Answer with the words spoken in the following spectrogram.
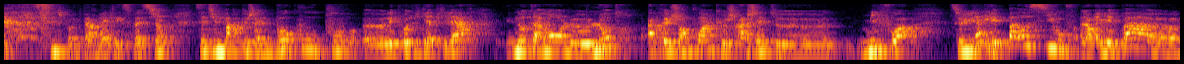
si je peux me permettre l'expression, c'est une marque que j'aime beaucoup pour euh, les produits capillaires, notamment l'autre après shampoing que je rachète mille fois. Celui-là, il est pas aussi ouf. Alors, il est pas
